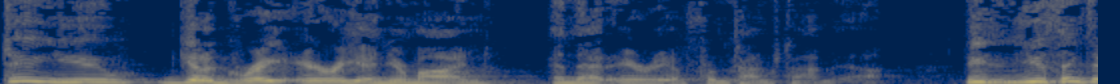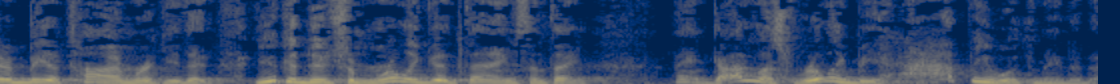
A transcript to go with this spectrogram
Do you get a gray area in your mind in that area from time to time? Yeah. Do you think there'd be a time, Ricky, that you could do some really good things and think, man, God must really be happy with me today?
